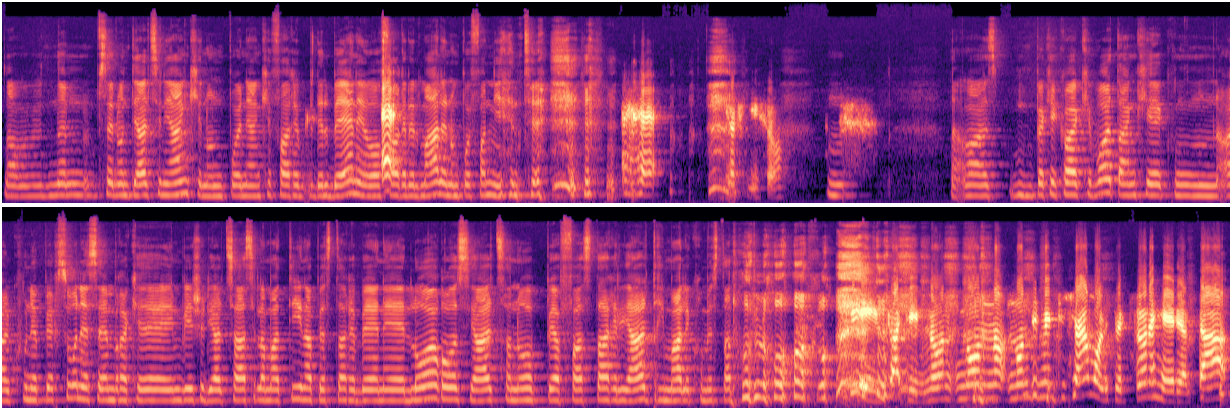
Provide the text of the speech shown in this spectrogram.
No, se non ti alzi neanche non puoi neanche fare del bene o eh. fare del male, non puoi fare niente. eh, capito. Mm. No, perché qualche volta anche con alcune persone sembra che invece di alzarsi la mattina per stare bene loro, si alzano per far stare gli altri male come stanno loro. Sì, infatti non, non, non dimentichiamo le persone che in realtà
